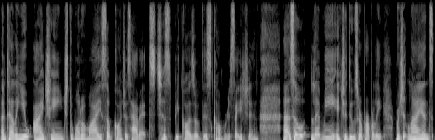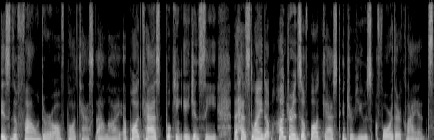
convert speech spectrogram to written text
I'm telling you, I changed one of my subconscious habits just because of this conversation. Uh, so let me introduce her properly. Bridget Lyons is the founder of Podcast Ally, a podcast booking agency that has lined up hundreds of podcast interviews for their clients.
